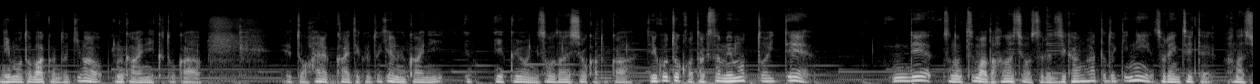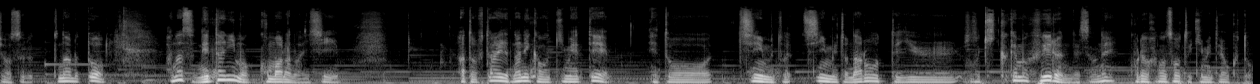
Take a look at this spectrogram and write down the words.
リモートワークの時は迎えに行くとかえっと、早く帰ってくる時は迎えに行くように相談しようかとかっていうことをこうたくさんメモっておいてでその妻と話をする時間があった時にそれについて話をするとなると話すネタにも困らないしあと2人で何かを決めて、えっと、チームとチームとなろうっていうそのきっかけも増えるんですよねこれを話そうと決めておくと。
